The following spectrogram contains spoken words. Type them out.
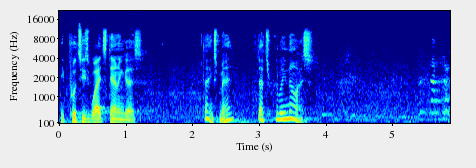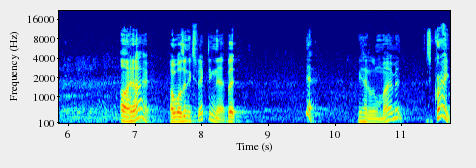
He puts his weights down and goes, Thanks, man. That's really nice. I know. I wasn't expecting that, but yeah, we had a little moment. It's great.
